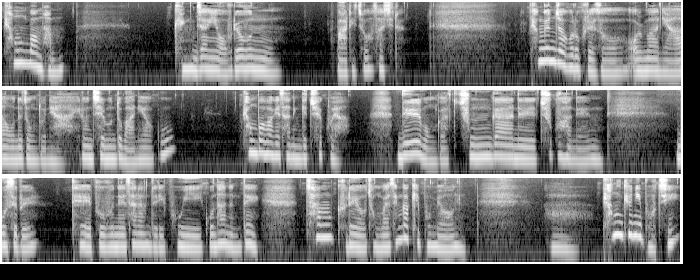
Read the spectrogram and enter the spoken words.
평범함. 굉장히 어려운 말이죠, 사실은. 평균적으로 그래서 얼마냐, 어느 정도냐, 이런 질문도 많이 하고, 평범하게 사는 게 최고야. 늘 뭔가 중간을 추구하는 모습을 대부분의 사람들이 보이곤 하는데 참 그래요. 정말 생각해 보면 어, 평균이 뭐지?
